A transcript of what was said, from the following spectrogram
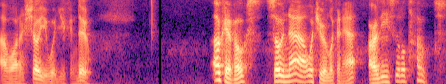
I want to show you what you can do. Okay, folks, so now what you're looking at are these little totes.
